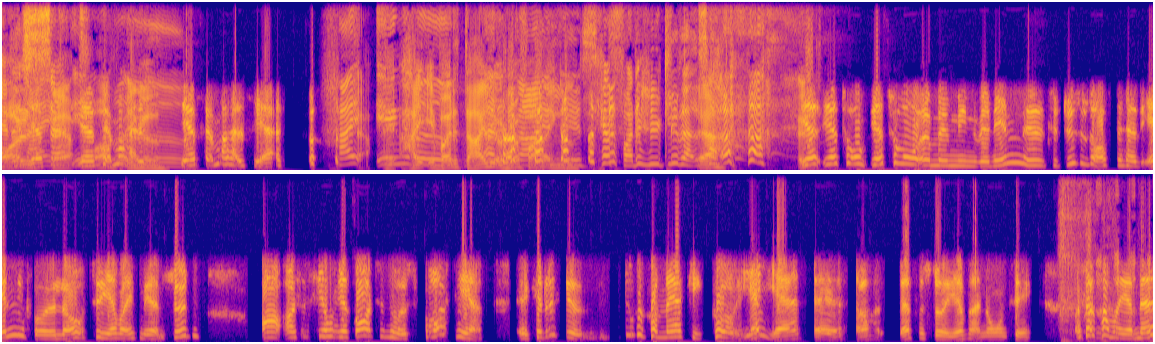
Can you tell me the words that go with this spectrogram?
Er det jeg, jeg, er Op, 75, Ingrid. jeg er 75. Hej, Hej, hvor er det dejligt at høre fra dig, Ingrid. Kæft, hvor er det hyggeligt, altså. Ja. Jeg, jeg tog, jeg tog øh, med min veninde øh, til Düsseldorf, det havde vi endelig fået lov til. Jeg var ikke mere end 17. Og, og så siger hun, jeg går til noget sport her. Øh, Kan du ikke, du kan komme med og kigge på. Ja, ja, så. Der forstod jeg mig nogen ting. Og så kommer jeg med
